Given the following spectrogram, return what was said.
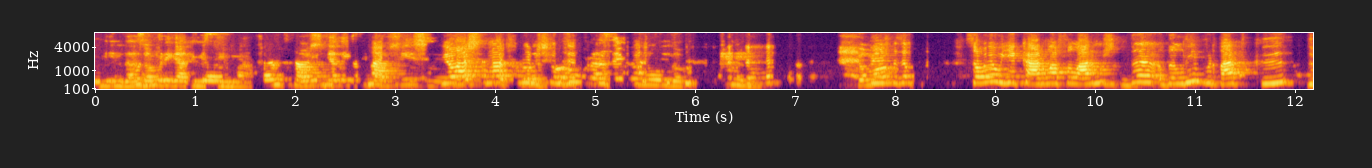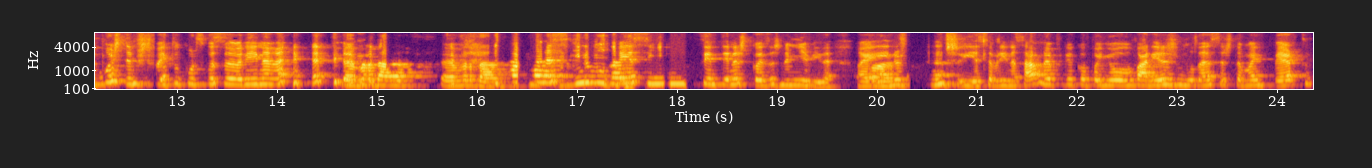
Lindas, obrigadíssima. Fantástico. Eu acho que nós podemos fazer o prazer do mundo. Fazer um só eu e a Carla a falarmos da, da liberdade que, depois de termos feito o curso com a Sabrina, né? é verdade, é verdade. E a seguir mudei assim centenas de coisas na minha vida. Claro. E, nos anos, e a Sabrina sabe, não é? porque acompanhou várias mudanças também de perto,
